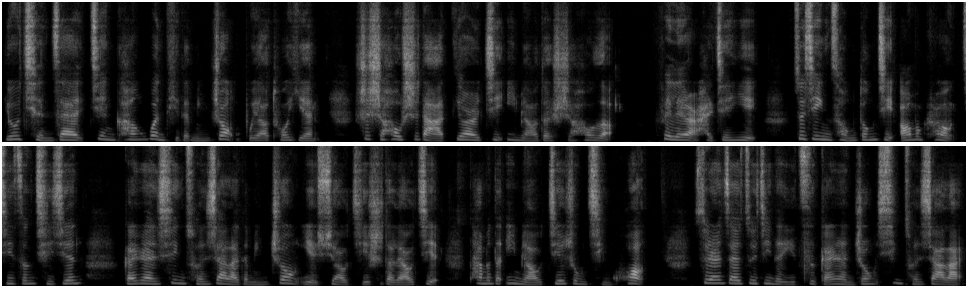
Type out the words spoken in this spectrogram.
有潜在健康问题的民众不要拖延，是时候施打第二剂疫苗的时候了。费雷尔还建议。最近从冬季 Omicron 激增期间感染幸存下来的民众，也需要及时的了解他们的疫苗接种情况。虽然在最近的一次感染中幸存下来，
